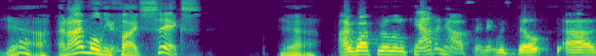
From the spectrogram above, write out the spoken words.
yeah, and I'm only five six. yeah. I walked through a little cabin house and it was built uh,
